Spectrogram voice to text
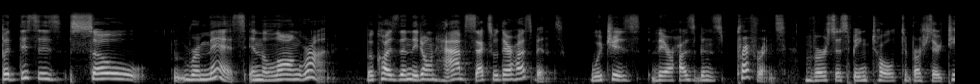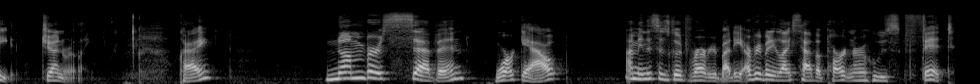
But this is so remiss in the long run because then they don't have sex with their husbands which is their husband's preference versus being told to brush their teeth generally. Okay? Number 7 workout. I mean, this is good for everybody. Everybody likes to have a partner who's fit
